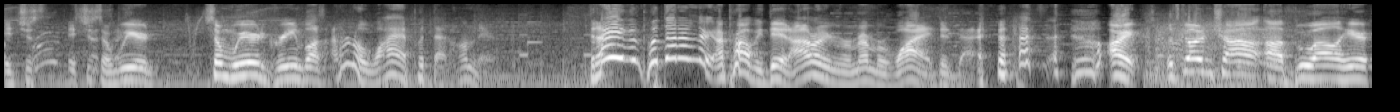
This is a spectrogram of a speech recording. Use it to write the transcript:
It's just it's just a weird some weird green blast. I don't know why I put that on there. Did I even put that on there? I probably did. I don't even remember why I did that. All right, let's go ahead and try uh, Buell here.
